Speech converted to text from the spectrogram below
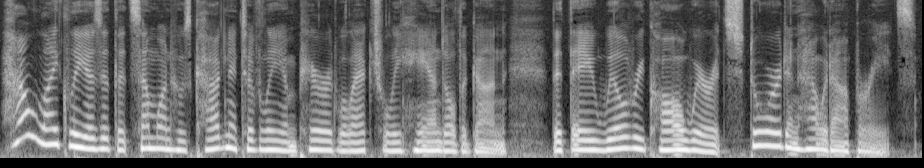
How likely is it that someone who's cognitively impaired will actually handle the gun, that they will recall where it's stored and how it operates?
